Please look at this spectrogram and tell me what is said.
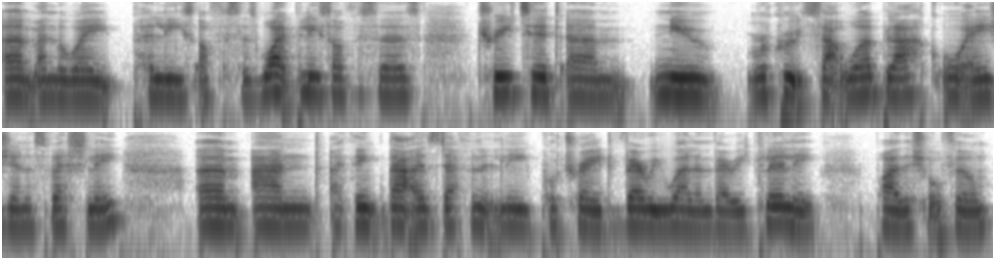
um, and the way police officers, white police officers, treated um, new recruits that were black or Asian, especially. Um, and I think that is definitely portrayed very well and very clearly by the short film.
